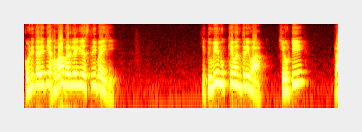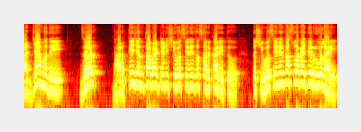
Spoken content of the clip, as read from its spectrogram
कोणीतरी ती हवा भरलेली असली पाहिजे. की तुम्ही मुख्यमंत्री व्हा. शेवटी राज्यामध्ये जर भारतीय जनता पार्टी आणि शिवसेनेचं सरकार येतं तर शिवसेनेचा सुद्धा काहीतरी रोल आहे.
